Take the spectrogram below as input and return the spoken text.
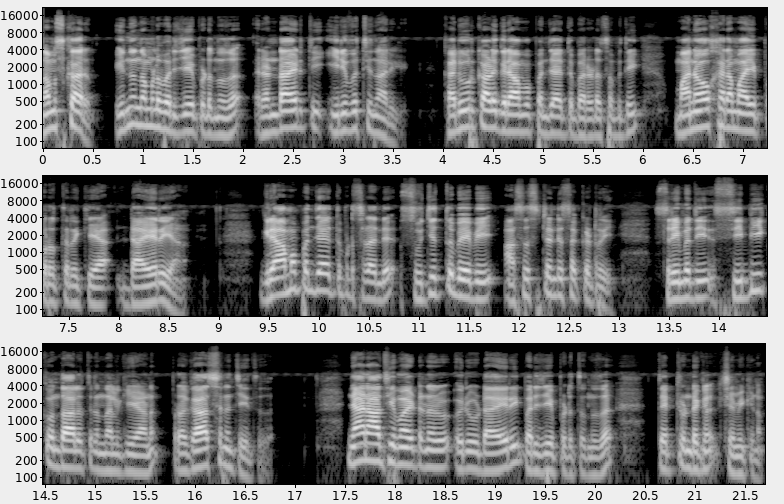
നമസ്കാരം. ഇന്ന് നമ്മൾ പരിചയപ്പെടുന്നത് രണ്ടായിരത്തി ഇരുപത്തിനാലിൽ കരൂർക്കാട് ഗ്രാമപഞ്ചായത്ത് ഭരണസമിതി മനോഹരമായി പുറത്തിറക്കിയ ഡയറിയാണ്. ഗ്രാമപഞ്ചായത്ത് president Sujith Baby assistant secretary Shrimati Sibi കൊന്താലത്തിന് നൽകിയാണ് പ്രകാശനം ചെയ്തത്. ഞാൻ ആദ്യമായിട്ടാണ് ഒരു- ഡയറി പരിചയപ്പെടുത്തുന്നത് തെറ്റുണ്ടെങ്കിൽ ക്ഷമിക്കണം.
